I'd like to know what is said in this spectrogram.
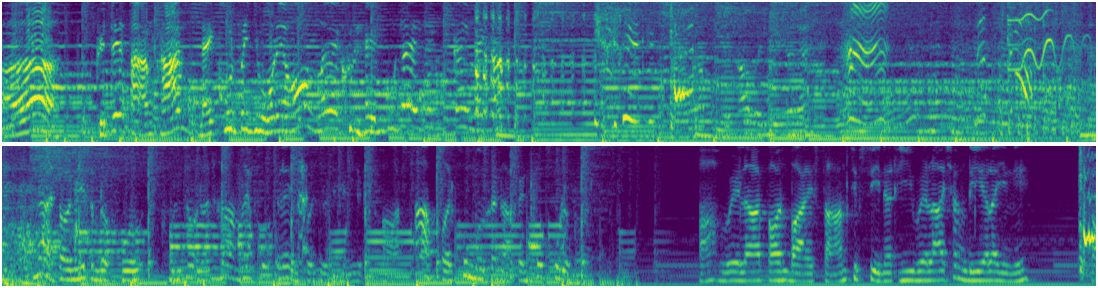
เออผิดได้ 3 ครั้ง ไหนคุณไปอยู่ในห้องเลย คุณเห็นกูได้ได้ไงครับ เข้าไปดีเลยนะ หน้าตอนนี้สำหรับคุณคุณเท่านั้นห้ามให้ผู้เล่นคนอื่นเห็นเด็ดขาดห้ามเปิดคู่มือขณะเป็นพวกผู้ระเบิดอะเวลาตอนบ่าย 34 นาทีเวลาช่างดีอะไรอย่างนี้ ต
